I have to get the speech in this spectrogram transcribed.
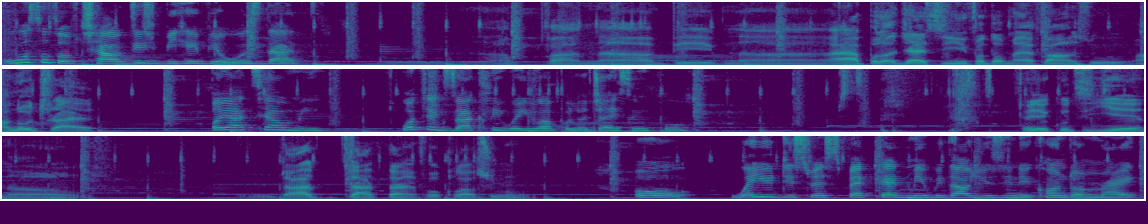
What sort of childish behavior was that? Apa nah, babe nah. I apologize to you in front of my fans, so I no try. Oh yeah, tell me, what exactly were you apologizing for? You could hear now. That that time for classroom. Oh, where you disrespected me without using a condom, right?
